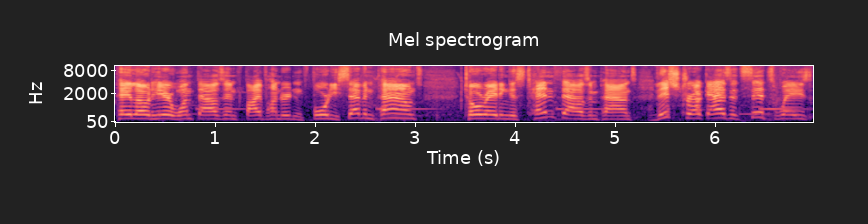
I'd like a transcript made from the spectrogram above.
payload here, 1,547 pounds. Tow rating is 10,000 pounds. This truck, as it sits, weighs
